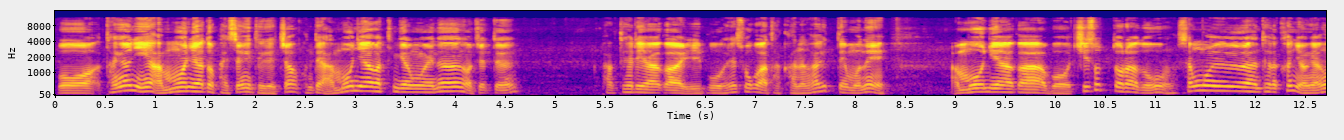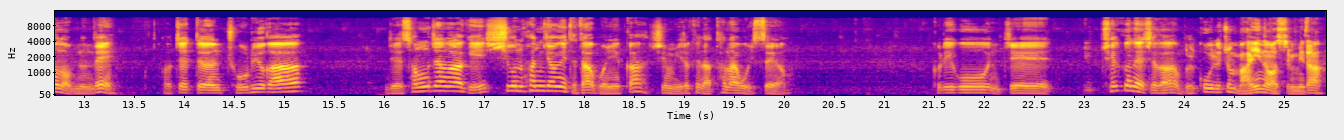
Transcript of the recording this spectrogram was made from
뭐 당연히 암모니아도 발생이 되겠죠. 근데 암모니아 같은 경우에는 어쨌든 박테리아가 일부 해소가 다 가능하기 때문에 암모니아가 뭐 치솟더라도 생물한테는 큰 영향은 없는데 어쨌든 조류가 이제 성장하기 쉬운 환경이 되다 보니까 지금 이렇게 나타나고 있어요. 그리고 이제 최근에 제가 물고기를 좀 많이 넣었습니다.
